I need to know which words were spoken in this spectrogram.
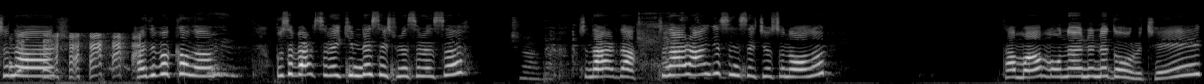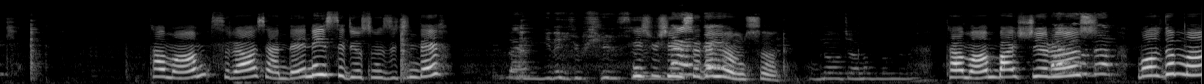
Çınar. Hadi bakalım. Bu sefer sıra kimde seçme sırası? Çınar'da. Çınar'da. Çınar hangisini seçiyorsun oğlum? Tamam onu önüne doğru çek. Tamam sıra sende. Ne hissediyorsunuz içinde? Ben yine hiçbir şey hissedemiyorum. Hiçbir şey hissedemiyor musun? Ne olacağını bulamıyorum. Tamam başlıyoruz. Buldun mu?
